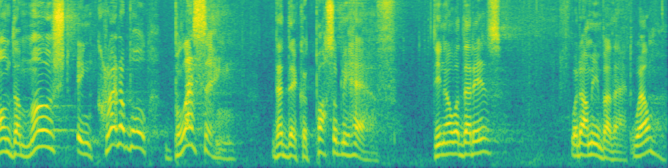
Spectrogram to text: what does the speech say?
on the most incredible blessing that they could possibly have. Do you know what that is? What do I mean by that? Well,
